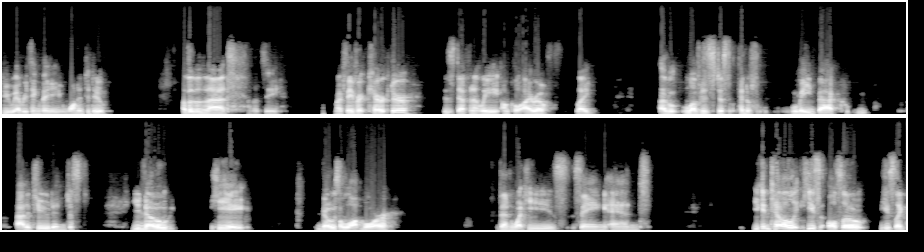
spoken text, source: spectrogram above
do everything they wanted to do. Other than that, let's see. My favorite character is definitely Uncle Iroh. Like, I love his just kind of laid back attitude and just, you know, he knows a lot more than what he's saying and you can tell he's also he's like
